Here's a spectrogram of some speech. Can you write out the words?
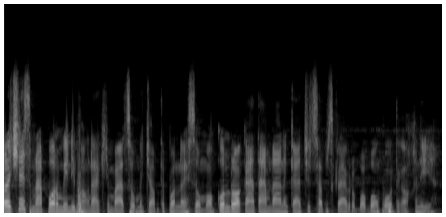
ដូច្នេះសម្រាប់ព័ត៌មាននេះផងដែរខ្ញុំបាទសូមបញ្ចប់តែប៉ុណ្ណេះសូមអរគុណរាល់ការតាមដាននិងការចុច Subscribe របស់បងប្អូនទាំងអស់គ្នា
